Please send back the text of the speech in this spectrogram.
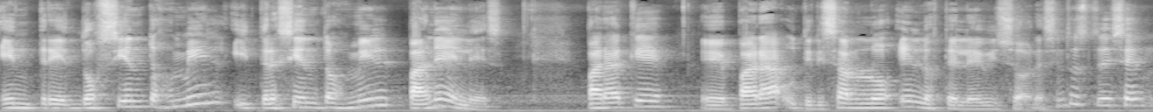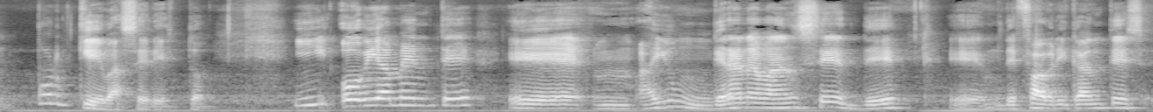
entre 200.000 y 300.000 paneles. ¿Para qué? Eh, para utilizarlo en los televisores. Entonces dicen, ¿por qué va a ser esto? Y obviamente eh, mm, hay un gran avance de, eh, de fabricantes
